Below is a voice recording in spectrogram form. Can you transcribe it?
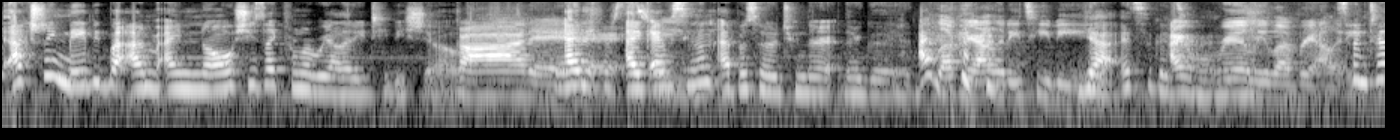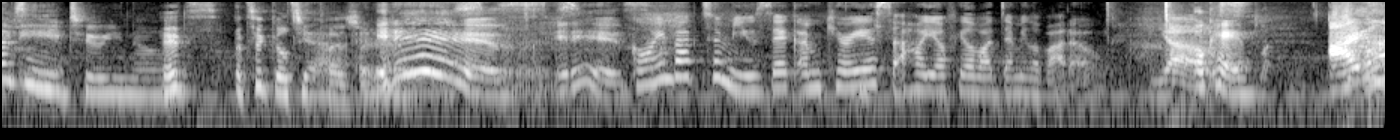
actually maybe, but I'm, I know she's like from a reality TV show. Got it. And like I've seen an episode or two, and they're they're good. I love reality TV. Yeah, it's a good I really love reality. Sometimes TV. you need to, you know. It's it's a guilty pleasure. It is. It is. Going back to music, I'm curious how y'all feel about Demi Lovato. Yeah. Okay. I Her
